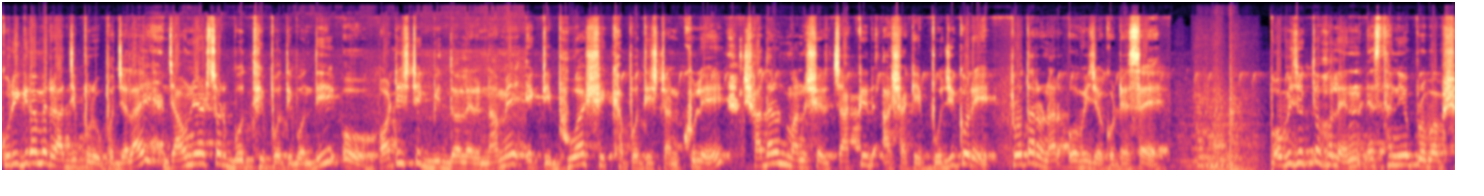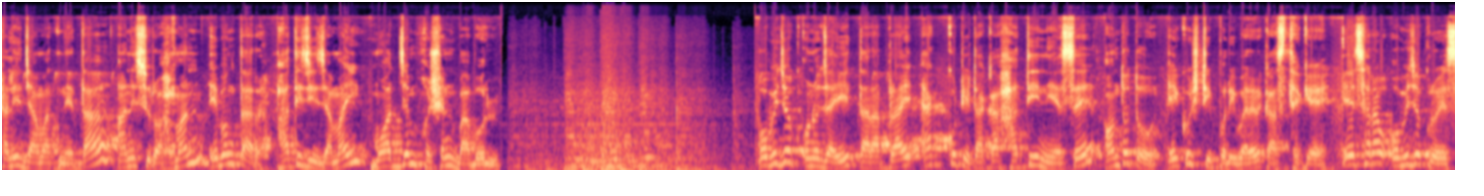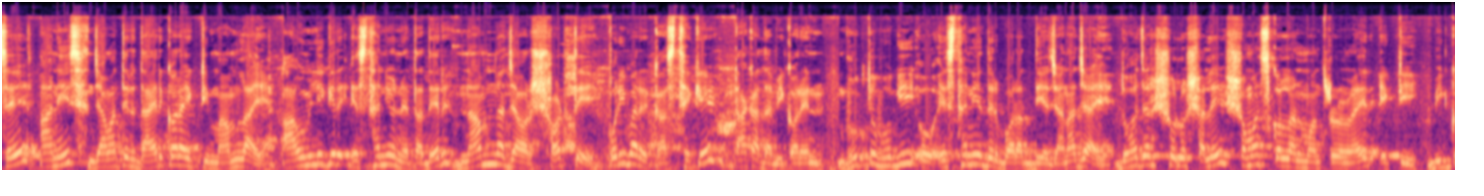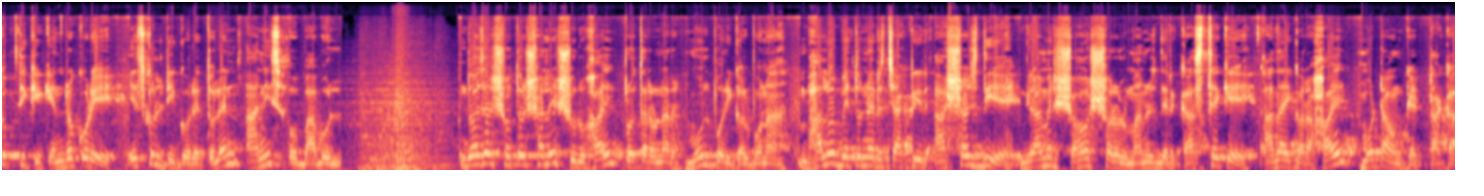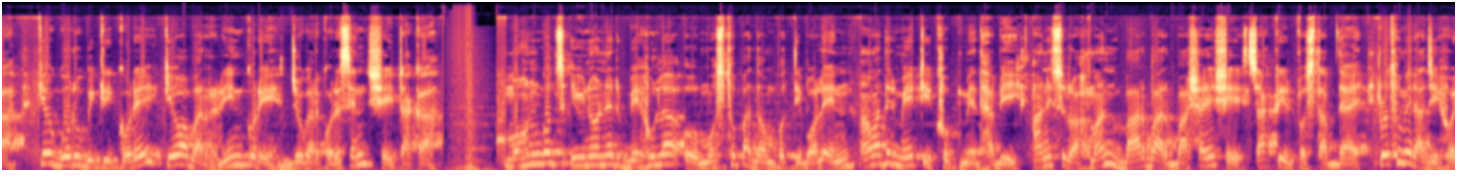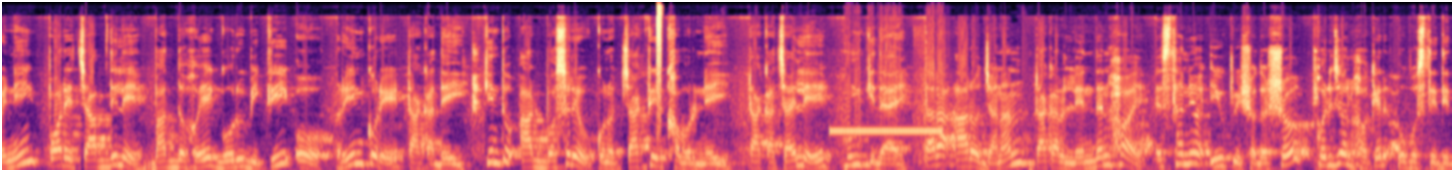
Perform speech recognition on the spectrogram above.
কুড়িগ্রামের রাজীপুর উপজেলায় জাউনিয়ারচর বুদ্ধি প্রতিবন্ধী ও অটিস্টিক বিদ্যালয়ের নামে একটি ভুয়া শিক্ষা প্রতিষ্ঠান খুলে সাধারণ মানুষের চাকরির আশাকে পুঁজি করে প্রতারণার অভিযোগ উঠেছে। অভিযুক্ত হলেন স্থানীয় প্রভাবশালী জামাত নেতা আনিসুর রহমান এবং তার ভাতিজি জামাই মোয়াজ্জেম হোসেন বাবুল। অভিযোগ অনুযায়ী তারা প্রায় এক কোটি টাকা হাতিয়ে নিয়েছে, অন্তত একুশটি পরিবারের কাছ থেকে। এছাড়াও অভিযোগ রয়েছে, আনিস জামাতের দায়ের করা একটি মামলায় আওয়ামী লীগের স্থানীয় নেতাদের নাম না যাওয়ার শর্তে পরিবারের কাছ থেকে টাকা দাবি করেন। ভুক্তভোগী ও স্থানীয়দের বরাত দিয়ে জানা যায় দু হাজার ষোলো সালে সমাজ কল্যাণ মন্ত্রণালয়ের একটি বিজ্ঞপ্তিকে কেন্দ্র করে স্কুলটি গড়ে তোলেন আনিস ও বাবুল। দু হাজার সতের সালে শুরু হয় প্রতারণার মূল পরিকল্পনা। ভালো বেতনের চাকরির আশ্বাস দিয়ে গ্রামের সহজ সরল মানুষদের কাছ থেকে আদায় করা হয় মোটা অঙ্কের টাকা। কেউ গরু বিক্রি করে, কেউ আবার ঋণ করে জোগাড় করেছেন সেই টাকা। মোহনগঞ্জ ইউনিয়নের বেহুলা ও মোস্তফা দম্পতি বলেন, আমাদের মেয়েটি খুব মেধাবী। আনিসুর রহমান বারবার বাসায় এসে চাকরির প্রস্তাব দেয়। প্রথমে রাজি হয়নি, পরে চাপ দিলে বাধ্য হয়ে গরু বিক্রি ও ঋণ করে টাকা দেই। কিন্তু আট বছরেও কোনো চাকরির খবর নেই। টাকা চাইলে হুমকি দেয়। তারা আরও জানান, টাকার লেনদেন হয় স্থানীয় ইউপি সদস্য ফরিজল হকের উপস্থিতিতে।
